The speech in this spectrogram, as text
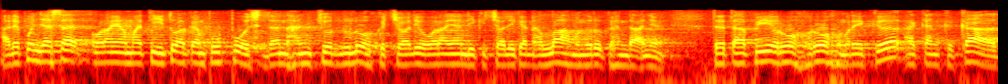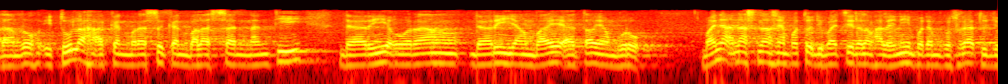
Adapun jasad orang yang mati itu akan pupus dan hancur dulu kecuali orang yang dikecualikan Allah menurut kehendaknya. Tetapi roh-roh mereka akan kekal dan roh itulah akan merasakan balasan nanti dari orang dari yang baik atau yang buruk. Banyak nas-nas yang patut dibaca dalam hal ini pada muka surat 78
